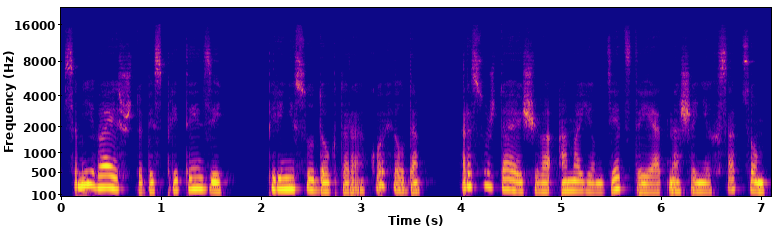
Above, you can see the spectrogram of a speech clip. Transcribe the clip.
Сомневаюсь, что без претензий перенесу доктора Кофилда, рассуждающего о моем детстве и отношениях с отцом,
